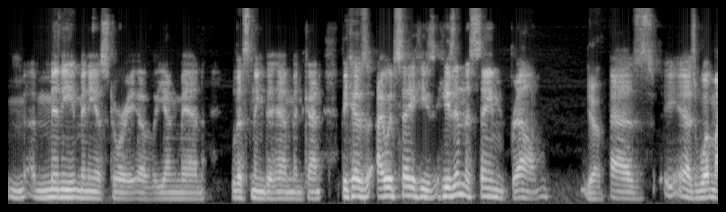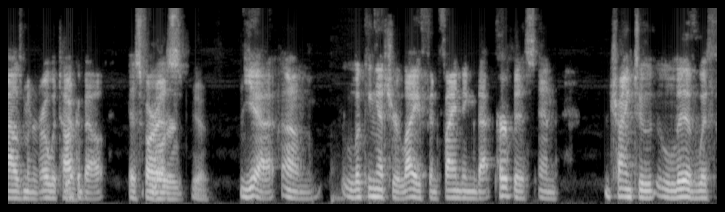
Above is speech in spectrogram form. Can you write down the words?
m- many many a story of a young man listening to him and kind because I would say he's he's in the same realm yeah. as as what Myles Munroe would talk Yeah. about as far Modern, as yeah. yeah um looking at your life and finding that purpose and trying to live with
